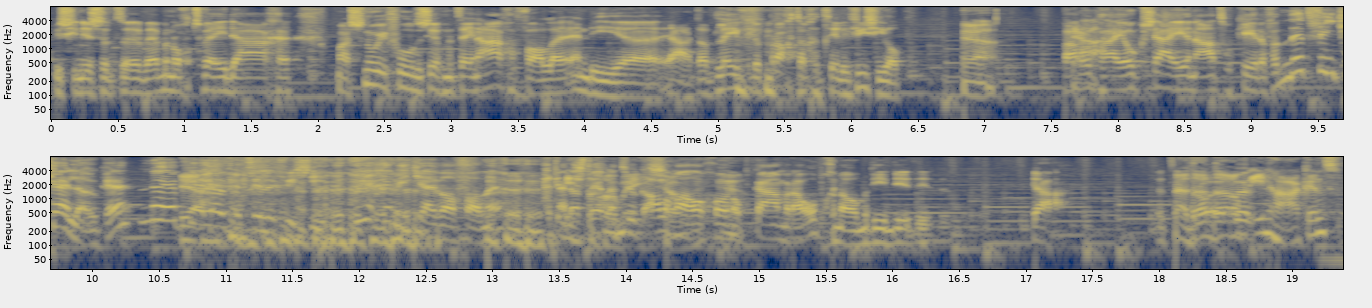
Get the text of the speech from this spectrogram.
Misschien is het, uh, we hebben nog twee dagen. Maar Snoei voelde zich meteen aangevallen en die, uh, ja, dat leverde prachtige televisie op. Ja. Waarop hij ook zei een aantal keren van... dit vind jij leuk, hè? Nu heb jij leuke televisie. Hier geniet jij wel van, hè? Het en dat werd natuurlijk allemaal zo. gewoon op camera opgenomen. Die, die, die, ja... Nou, daar, daarop inhakend,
